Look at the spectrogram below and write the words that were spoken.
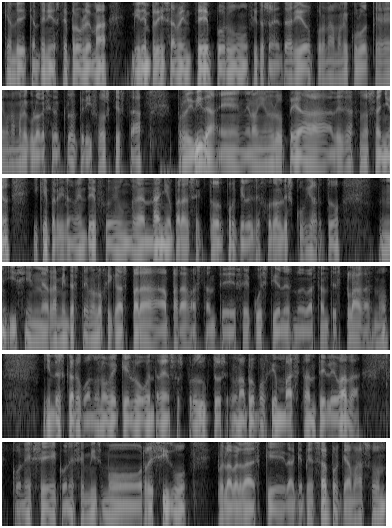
que, han, que han tenido este problema vienen precisamente por un fitosanitario, por una molécula que, una molécula que es el clorpirifos, que está prohibida en la Unión Europea desde hace unos años y que precisamente fue un gran daño para el sector porque les dejó descubierto mm, y sin herramientas tecnológicas para, para bastantes eh, cuestiones, ¿no? bastantes plagas, ¿no? Y entonces, claro, cuando uno ve que luego entran en esos productos una proporción bastante elevada con ese, con ese mismo residuo, pues la verdad es que da que pensar, porque además son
